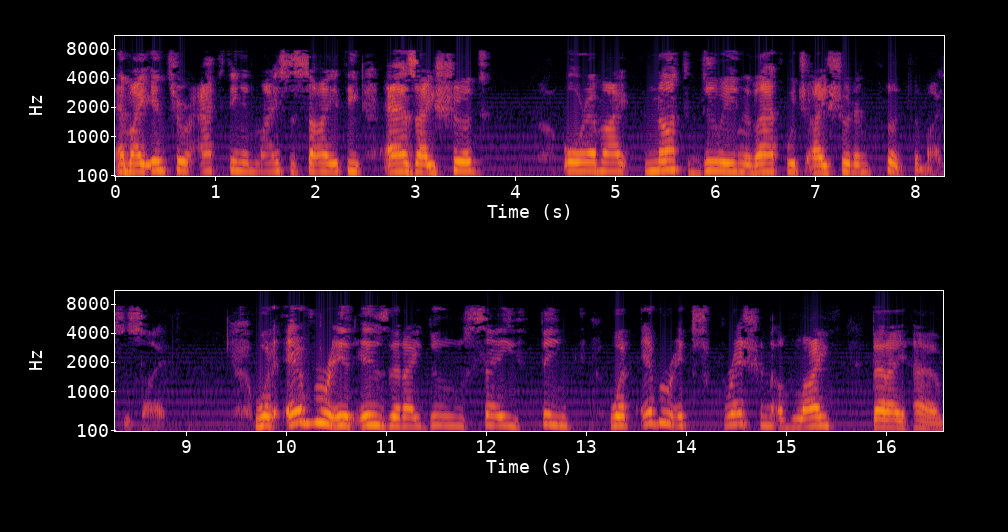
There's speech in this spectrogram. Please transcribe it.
Am I interacting in my society as I should or am I not doing that which I should and could to my society? Whatever it is that I do, say, think, whatever expression of life that I have,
